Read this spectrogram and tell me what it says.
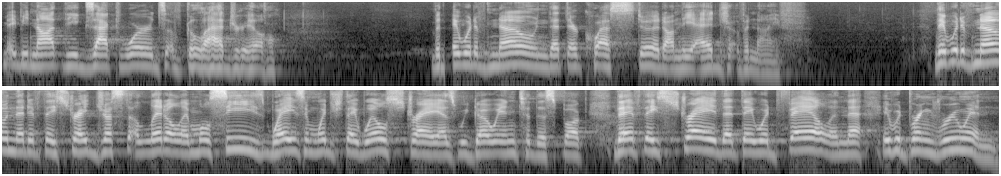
maybe not the exact words of Galadriel, but they would have known that their quest stood on the edge of a knife. They would have known that if they strayed just a little, and we'll see ways in which they will stray as we go into this book, that if they stray, that they would fail and that it would bring ruin.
